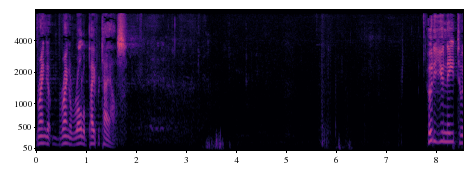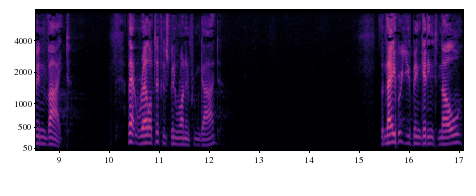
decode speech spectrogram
bring a, bring a roll of paper towels. Who do you need to invite? That relative who's been running from God. The neighbor you've been getting to know.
